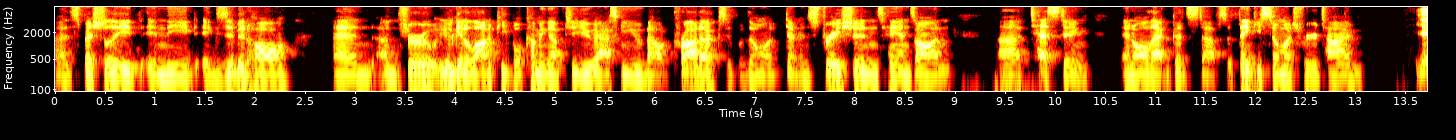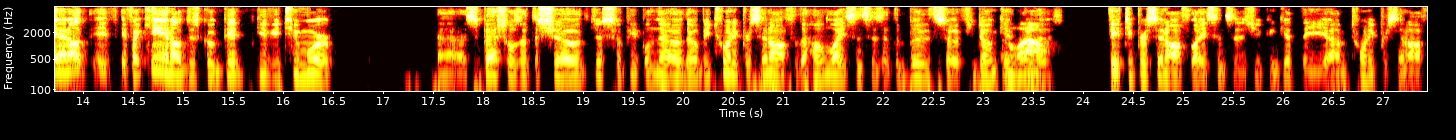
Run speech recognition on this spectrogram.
uh, especially in the exhibit hall. And I'm sure you'll get a lot of people coming up to you asking you about products. They want demonstrations, hands on uh, testing, and all that good stuff. So thank you so much for your time. Yeah, and I'll, if, if I can, I'll just go get, give you two more uh, specials at the show just so people know. There'll be 20% off of the home licenses at the booth. So if you don't get Oh, one wow. of those 50% off licenses, you can get the um, 20% off.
